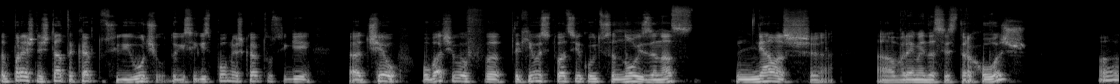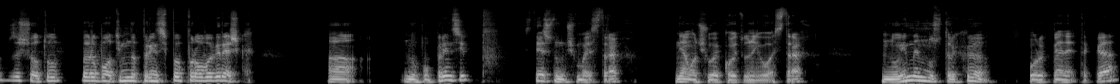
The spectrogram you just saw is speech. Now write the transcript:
Да правиш нещата както си ги учил, да ги си ги спомняш както си ги а, чел. Обаче в а, такива ситуации, които са нови за нас, нямаш а, време да се страхуваш, а, защото работим на принципа проба-грешка. А, но по принцип, естествено, че ме е страх. Няма човек, който не го е страх. Но именно страха, според мен е така,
